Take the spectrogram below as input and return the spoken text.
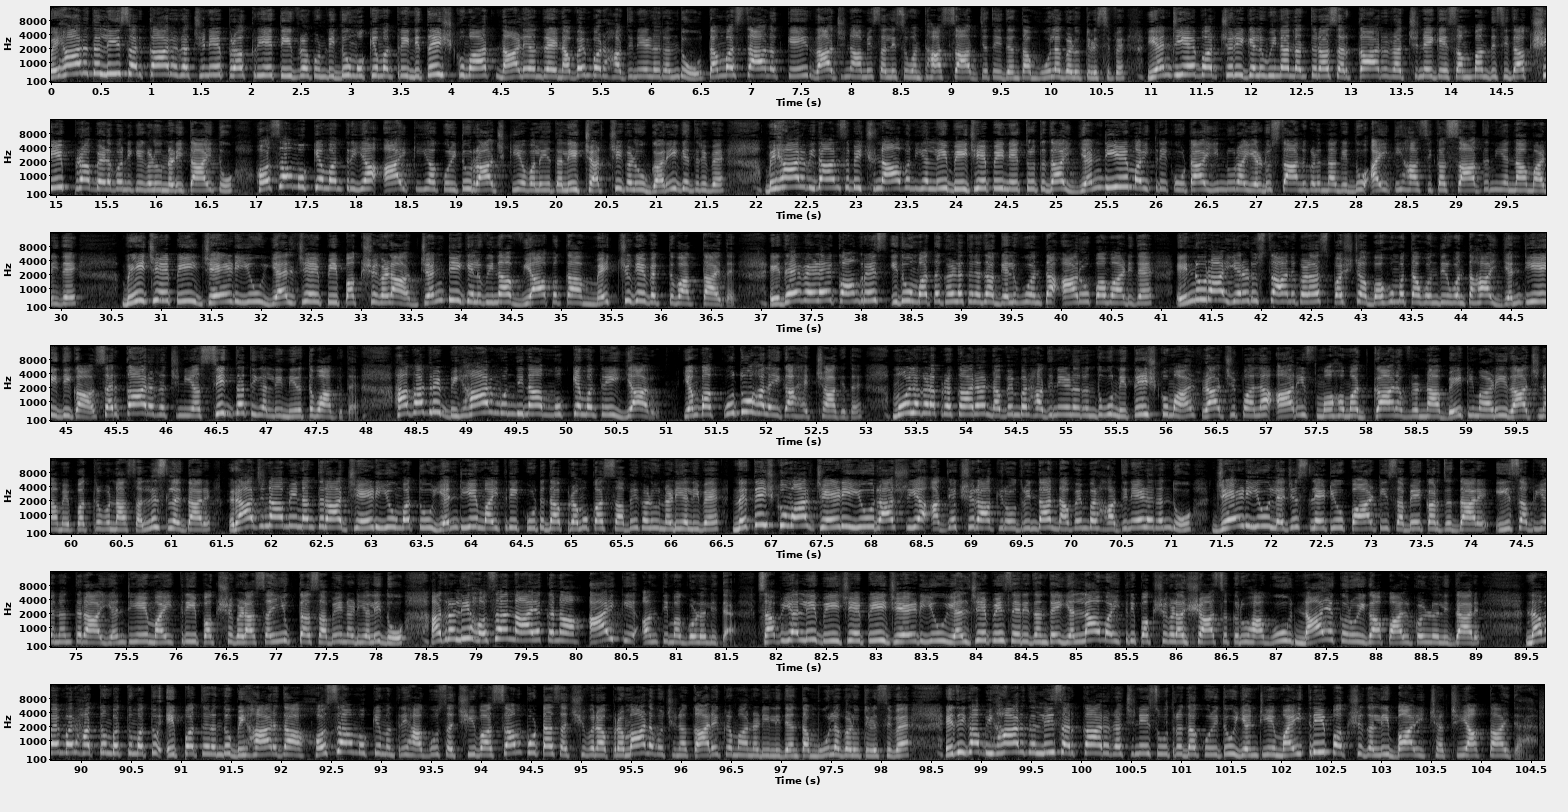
ಬಿಹಾರದಲ್ಲಿ ಸರ್ಕಾರ ರಚನೆ ಪ್ರಕ್ರಿಯೆ ತೀವ್ರಗೊಂಡಿದ್ದು ಮುಖ್ಯಮಂತ್ರಿ ನಿತೀಶ್ ಕುಮಾರ್ ನಾಳೆ ಅಂದ್ರೆ ನವೆಂಬರ್ ಹದಿನೇಳರಂದು ತಮ್ಮ ಸ್ಥಾನಕ್ಕೆ ರಾಜೀನಾಮೆ ಸಲ್ಲಿಸುವಂತಹ ಸಾಧ್ಯತೆ ಇದೆ ಅಂತ ಮೂಲಗಳು ತಿಳಿಸಿವೆ. ಎನ್ಡಿಎ ಭರ್ಜರಿ ಗೆಲುವಿನ ನಂತರ ಸರ್ಕಾರ ರಚನೆಗೆ ಸಂಬಂಧಿಸಿದ ಕ್ಷಿಪ್ರ ಬೆಳವಣಿಗೆಗಳು ನಡೀತಾ ಇದ್ದು, ಹೊಸ ಮುಖ್ಯಮಂತ್ರಿಯ ಆಯ್ಕೆಯ ಕುರಿತು ರಾಜಕೀಯ ವಲಯದಲ್ಲಿ ಚರ್ಚೆಗಳು ಗರಿಗೆದರಿವೆ. ಬಿಹಾರ ವಿಧಾನಸಭೆ ಚುನಾವಣೆಯಲ್ಲಿ ಬಿಜೆಪಿ ನೇತೃತ್ವದ ಎನ್ಡಿಎ ಮೈತ್ರಿಕೂಟ ಇನ್ನೂರ ಎರಡು ಸ್ಥಾನಗಳನ್ನ ಗೆದ್ದು ಐತಿಹಾಸಿಕ ಸಾಧನೆಯನ್ನ ಮಾಡಿದೆ. ಬಿಜೆಪಿ, ಜೆಡಿಯು, ಎಲ್ಜೆಪಿ ಪಕ್ಷಗಳ ಜಂಟಿ ಗೆಲುವಿನ ವ್ಯಾಪಕ ಮೆಚ್ಚುಗೆ ವ್ಯಕ್ತವಾಗ್ತಾ ಇದೆ. ಇದೇ ವೇಳೆ ಕಾಂಗ್ರೆಸ್ ಇದು ಮತಗಳತನದ ಗೆಲುವು ಅಂತ ಆರೋಪ ಮಾಡಿದೆ. ಇನ್ನೂರ ಎರಡು ಸ್ಥಾನಗಳ ಸ್ಪಷ್ಟ ಬಹುಮತ ಹೊಂದಿರುವಂತಹ ಎನ್ಡಿಎ ಇದೀಗ ಸರ್ಕಾರ ರಚನೆಯ ಸಿದ್ಧತೆಯಲ್ಲಿ ನಿರತವಾಗಿದೆ. ಹಾಗಾದ್ರೆ ಬಿಹಾರ್ ಮುಂದಿನ ಮುಖ್ಯಮಂತ್ರಿ ಯಾರು? ಎಂಬ ಕುತೂಹಲ ಈಗ ಹೆಚ್ಚಾಗಿದೆ. ಮೂಲಗಳ ಪ್ರಕಾರ ನವೆಂಬರ್ ಹದಿನೇಳರಂದು ನಿತೇಶ್ ಕುಮಾರ್, ರಾಜ್ಯಪಾಲ ಆರಿಫ್ ಮೊಹಮ್ಮದ್ ಖಾನ್ ಅವರನ್ನ ಭೇಟಿ ಮಾಡಿ ರಾಜೀನಾಮೆ ಪತ್ರವನ್ನ ಸಲ್ಲಿಸಲಿದ್ದಾರೆ. ರಾಜೀನಾಮೆ ನಂತರ ಜೆಡಿಯು ಮತ್ತು ಎನ್ಡಿಎ ಮೈತ್ರಿಕೂಟದ ಪ್ರಮುಖ ಸಭೆಗಳು ನಡೆಯಲಿವೆ. ನಿತೀಶ್ ಕುಮಾರ್ ಜೆಡಿಯು ರಾಷ್ಟ್ರೀಯ ಅಧ್ಯಕ್ಷರಾಗಿರೋದ್ರಿಂದ ನವೆಂಬರ್ ಹದಿನೇಳರಂದು ಜೆಡಿಯು ಲೆಜಿಸ್ಲೇಟಿವ್ ಪಾರ್ಟಿ ಸಭೆ ಕರೆದಿದ್ದಾರೆ. ಈ ಸಭೆಯ ನಂತರ ಎನ್ಡಿಎ ಮೈತ್ರಿ ಪಕ್ಷಗಳ ಸಂಯುಕ್ತ ಸಭೆ ನಡೆಯಲಿದ್ದು, ಅದರಲ್ಲಿ ಹೊಸ ನಾಯಕನ ಆಯ್ಕೆ ಅಂತಿಮಗೊಳ್ಳಲಿದೆ ಸಭೆಯಲ್ಲಿ ಬಿಜೆಪಿ, ಜೆಡಿಯು, ಎಲ್ಜೆಪಿ ಸೇರಿದಂತೆ ಎಲ್ಲಾ ಮೈತ್ರಿ ಪಕ್ಷಗಳ ಶಾಸಕರು ಹಾಗೂ ನಾಯಕರು ಈಗ ಪಾಲ್ಗೊಳ್ಳಲಿದ್ದಾರೆ. ನವೆಂಬರ್ ಹತ್ತೊಂಬತ್ತು ಮತ್ತು ಇಪ್ಪತ್ತರಂದು ಬಿಹಾರದ ಹೊಸ ಮುಖ್ಯಮಂತ್ರಿ ಹಾಗೂ ಸಚಿವ, ಸಂಪುಟ ಸಚಿವರ ಪ್ರಮಾಣ ವಚನ ಕಾರ್ಯಕ್ರಮ ನಡೆಯಲಿದೆ ಅಂತ ಮೂಲಗಳು ತಿಳಿಸಿವೆ. ಇದೀಗ ಬಿಹಾರದಲ್ಲಿ ಸರ್ಕಾರ ರಚನೆ ಸೂತ್ರದ ಕುರಿತು ಎನ್ಡಿಎ ಮೈತ್ರಿ ಪಕ್ಷದಲ್ಲಿ ಭಾರಿ ಚರ್ಚೆಯಾಗ್ತಾ ಇದೆ.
